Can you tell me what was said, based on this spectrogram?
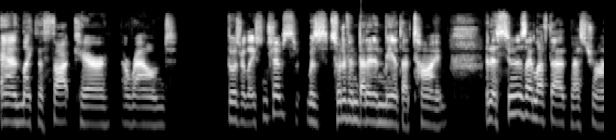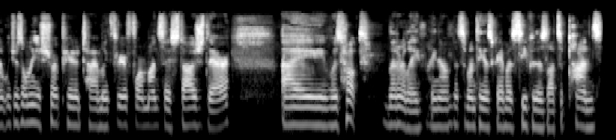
And like the thought care around those relationships was sort of embedded in me at that time. And as soon as I left that restaurant, which was only a short period of time, like three or four months I staged there, I was hooked, literally. I know that's one thing that's great about seafood. There's lots of puns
